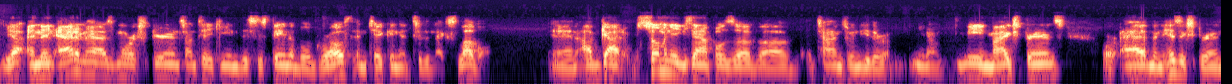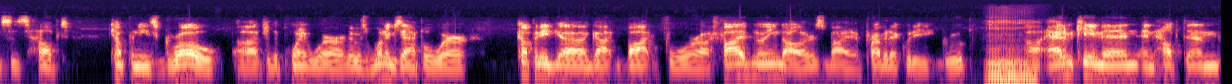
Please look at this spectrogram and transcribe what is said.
Yeah, and then Adam has more experience on taking the sustainable growth and taking it to the next level. And I've got so many examples of uh, times when either you know me and my experience or Adam and his experience has helped companies grow uh, to the point where there was one example where company uh, got bought for uh, five million dollars by a private equity group. Mhm. Uh, Adam came in and helped them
